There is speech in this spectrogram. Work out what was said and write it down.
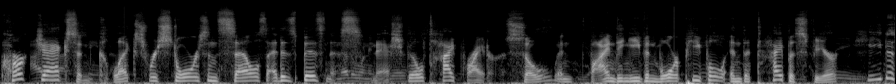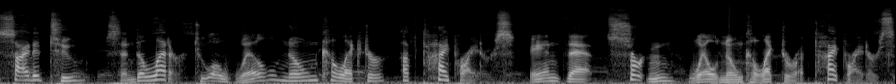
Kirk Jackson collects, restores, and sells at his business, Nashville Typewriter. So, in finding even more people in the typosphere, he decided to send a letter to a well-known collector of typewriters. And that certain well-known collector of typewriters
